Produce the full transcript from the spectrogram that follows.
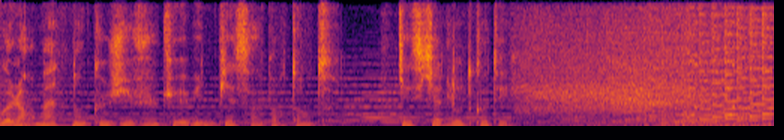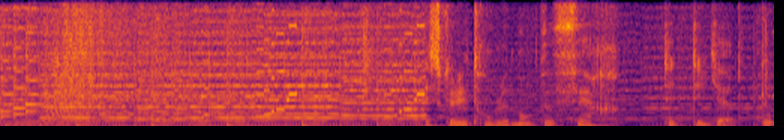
Ou alors maintenant que j'ai vu qu'il y avait une pièce importante, qu'est-ce qu'il y a de l'autre côté? Est-ce que les tremblements peuvent faire des dégâts? D'eau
